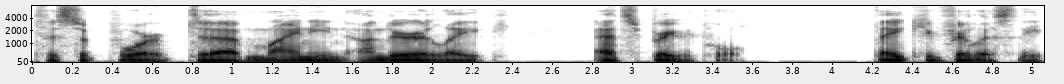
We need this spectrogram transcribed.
to support uh, mining under a lake at Springpole. Thank you for listening.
